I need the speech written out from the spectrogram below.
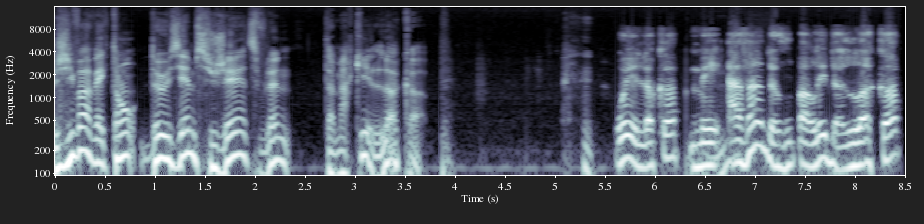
J'y vais avec ton deuxième sujet. Tu voulais t'as marqué Lock Up. Oui, Lock Up. Mais avant de vous parler de Lock Up,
